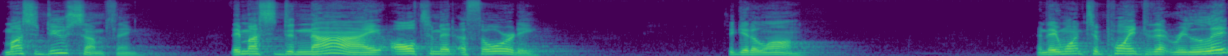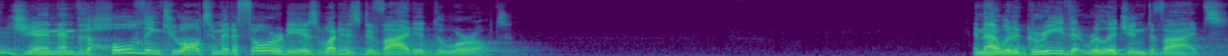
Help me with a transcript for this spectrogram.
must do something. They must deny ultimate authority to get along. And they want to point to that religion and the holding to ultimate authority is what has divided the world. And I would agree that religion divides.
